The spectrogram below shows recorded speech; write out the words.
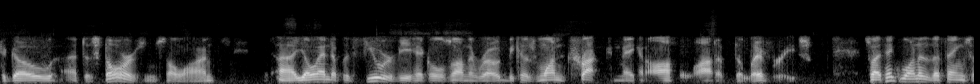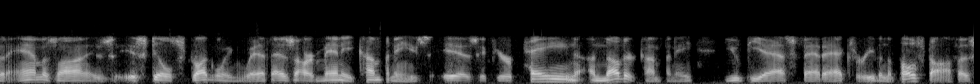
to go uh, to stores and so on, uh, you'll end up with fewer vehicles on the road because one truck can make an awful lot of deliveries. So I think one of the things that Amazon is is still struggling with, as are many companies, is if you're paying another company, UPS, FedEx, or even the post office,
